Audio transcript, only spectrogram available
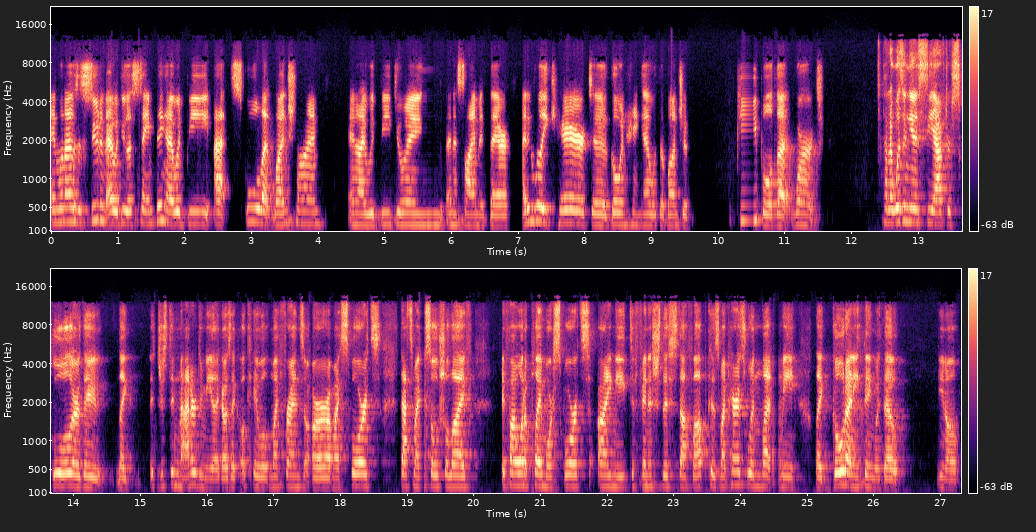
And when I was a student, I would do the same thing. I would be at school at lunchtime and I would be doing an assignment there. I didn't really care to go and hang out with a bunch of people that weren't that I wasn't going to see after school or they like it just didn't matter to me. Like I was like, okay, well, my friends are at my sports. That's my social life. If I want to play more sports, I need to finish this stuff up because my parents wouldn't let me like go to anything without, you know,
